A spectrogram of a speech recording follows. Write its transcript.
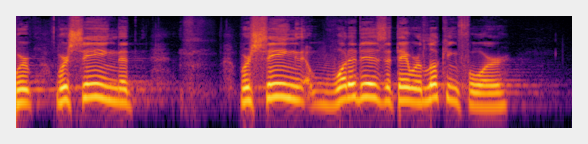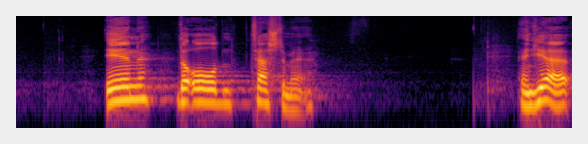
We're, we're seeing that we're seeing what it is that they were looking for in the Old Testament. And yet,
